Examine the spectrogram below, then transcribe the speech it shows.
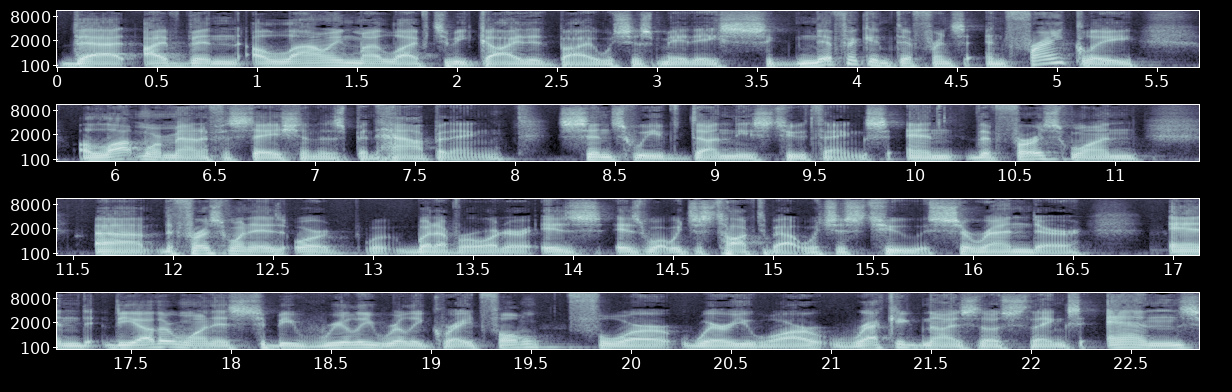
that I've been allowing my life to be guided by, which has made a significant difference. And frankly, a lot more manifestation has been happening since we've done these two things. And the first one, uh, the first one is, or whatever order, is is what we just talked about, which is to surrender. And the other one is to be really, really grateful for where you are, recognize those things, and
